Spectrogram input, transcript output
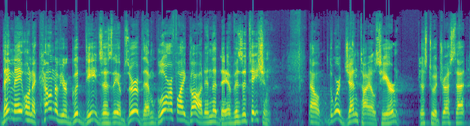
they may, on account of your good deeds as they observe them, glorify God in the day of visitation. Now, the word Gentiles here, just to address that,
